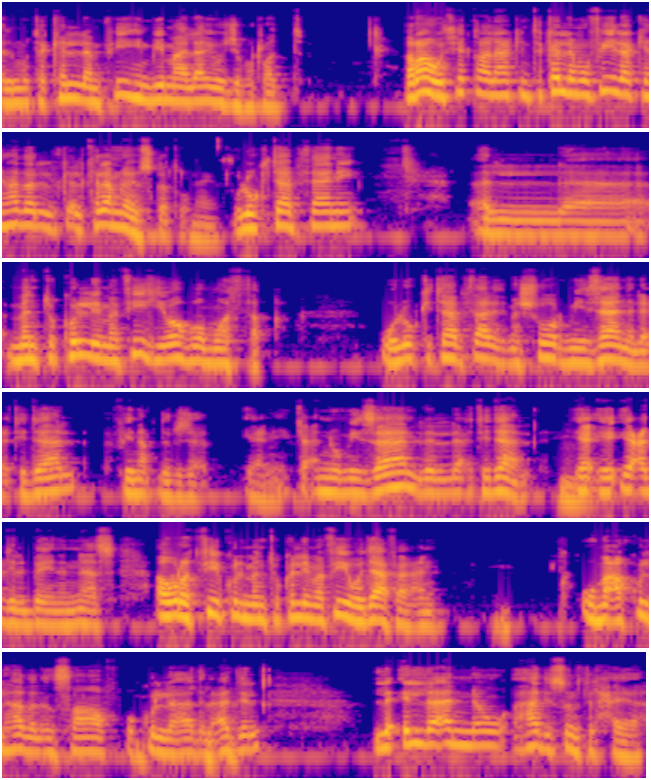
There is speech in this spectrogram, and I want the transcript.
المتكلم فيهم بما لا يوجب الرد. راوي ثقة لكن تكلموا فيه لكن هذا الك- الكلام لا يسقطه. نعم. وله كتاب ثاني من تكلم فيه وهو موثق. وله كتاب ثالث مشهور ميزان الاعتدال في نقد الرجال. يعني كأنه ميزان للاعتدال. يعدل بين الناس. أورد فيه كل من تكلم فيه ودافع عنه. ومع كل هذا الإنصاف وكل هذا العدل إلا أنه هذه سنة الحياة.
